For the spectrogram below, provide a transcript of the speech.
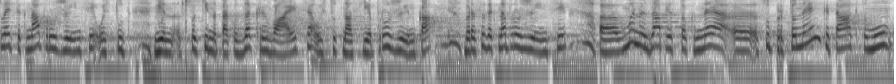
браслетик на пружинці. Ось тут він спокійно так от закривається. Ось тут у нас є пружинка. Браслетик на пружинці. Е, в мене зап'ясток не е, супер тоненький, так тому.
